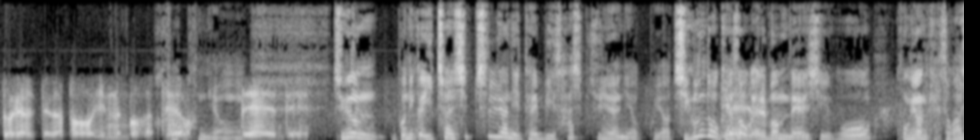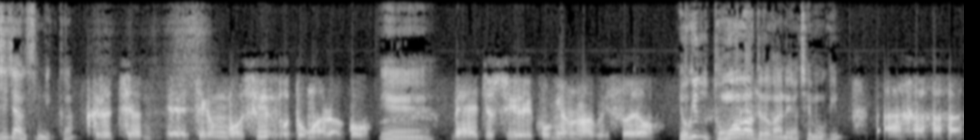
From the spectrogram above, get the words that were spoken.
노래할 때가 더 있는 것 같아요. 그렇군요. 네, 네. 지금 보니까 2017년이 데뷔 40주년이었고요. 지금도 계속 예. 앨범 내시고 공연 계속 하시지 않습니까? 그렇죠. 네. 지금 뭐 수요 동화라고 예. 매주 수요일 공연을 하고 있어요. 여기도 동화가 들어가네요, 제목이. 아,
